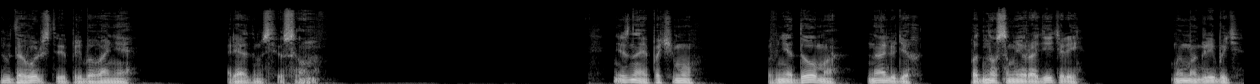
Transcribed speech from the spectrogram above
и удовольствию пребывания рядом с Фюсон. Не знаю, почему вне дома, на людях, под носом ее родителей, мы могли быть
